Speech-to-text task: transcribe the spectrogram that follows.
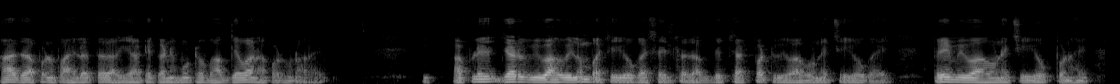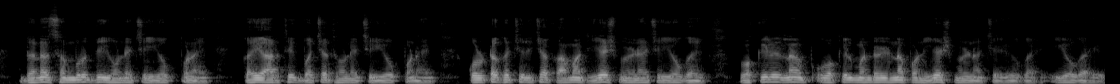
हा जर आपण पाहिलं तर या ठिकाणी मोठं भाग्यवान आपण होणार आहे. आपले जर विवाह विलंबाचे योग असेल तर अगदी चटपट विवाह होण्याचे योग आहे. प्रेम विवाह होण्याचे योग पण आहे. धनसमृद्धी होण्याचे योग पण आहे. काही आर्थिक बचत होण्याचे योग पण आहे. कोर्ट कचेरीच्या कामात यश मिळण्याचे योग आहे. वकिलांना वकील मंडळींना पण यश मिळण्याचे योग आहे योग आहे.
